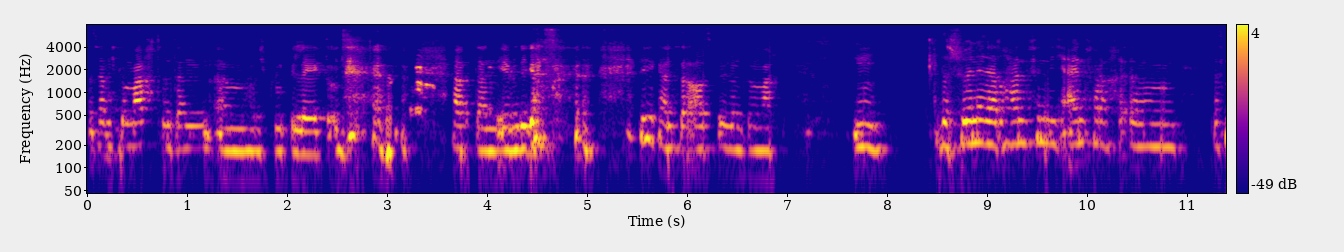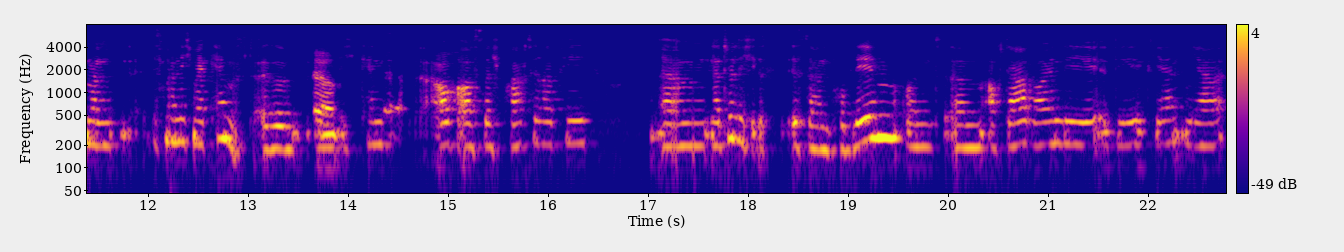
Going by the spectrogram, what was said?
Das habe ich gemacht und dann ähm, habe ich Blut geleckt und habe dann eben die ganze, die ganze Ausbildung gemacht. Mm. Das Schöne daran finde ich einfach, ähm, dass, man, dass man nicht mehr kämpft. Also Ja. ich kenne es auch aus der Sprachtherapie. Ähm, natürlich ist, ist da ein Problem und ähm, auch da wollen die, die Klienten ja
